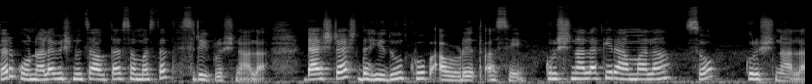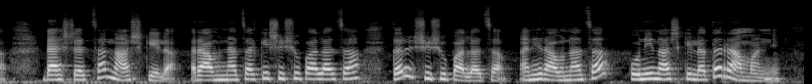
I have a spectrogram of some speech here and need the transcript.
तर कोणाला विष्णूचा अवतार समजतात? श्रीकृष्णाला. डॅश डॅश दहीदूध खूप आवडत असे. कृष्णाला की रामाला? सो कृष्णाला. डॅश डॅशचा नाश केला. रावणाचा की शिशुपालाचा? तर शिशुपालाचा. आणि रावणाचा कोणी नाश केला? तर रामाने.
